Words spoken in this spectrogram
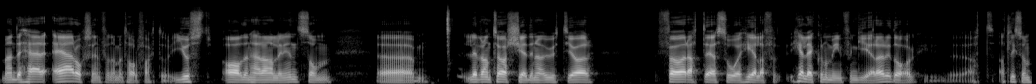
Men det här är också en fundamental faktor, just av den här anledningen som eh, leverantörskedjorna utgör för att det är så hela, hela ekonomin fungerar idag. Att, att liksom,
